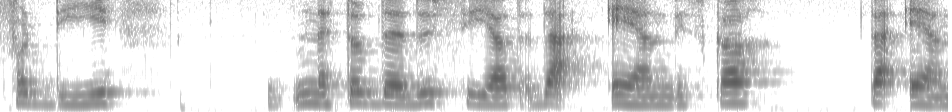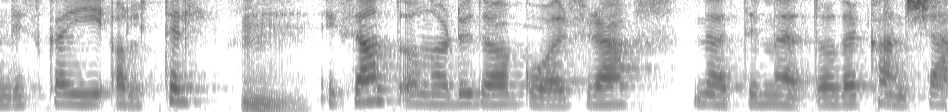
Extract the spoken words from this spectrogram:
fordi nettopp det du sier, at det er én vi skal det er én vi skal gi alt til. Mm. Ikke sant? Og når du da går fra møte til møte, og det kanskje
